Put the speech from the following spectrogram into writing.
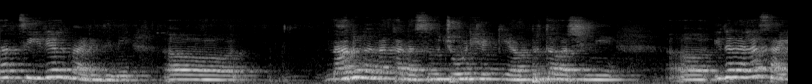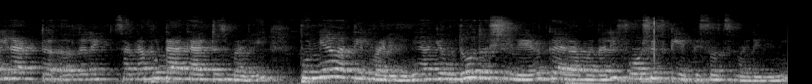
ನಾನು ಸೀರಿಯಲ್ ಮಾಡಿದ್ದೀನಿ. ನಾನು ನನ್ನ ಕನಸು ಜೋಡಿಯಕ್ಕಿ ಅಮೃತ ವರ್ಷಿಣಿ ಆಕ್ಟ್ ಅಂದ್ರೆ ಲೈಕ್ ಸಣ್ಣ ಪುಟ್ಟ ಕ್ಯಾರೆಕ್ಟರ್ಸ್ ಮಾಡಿ ಪುಣ್ಯಾವತಿಲಿ ಮಾಡಿದ್ದೀನಿ ಹಾಗೆ ಉದೋದೋಶ್ರೀ ರೇಣುಕಾ ರಾಮದಲ್ಲಿ ಫೋರ್ ಫಿಫ್ಟಿ ಎಪಿಸೋಡ್ಸ್ ಮಾಡಿದ್ದೀನಿ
